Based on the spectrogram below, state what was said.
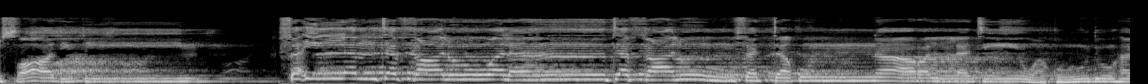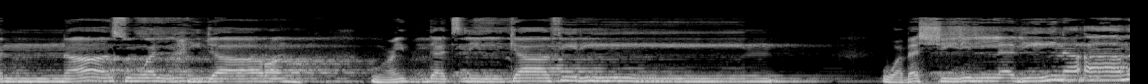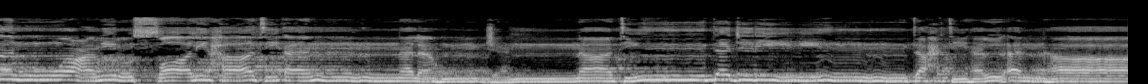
صادقين. فإن لم تفعلوا ولن تفعلوا فاتقوا النار التي وقودها الناس والحجارة أعدت للكافرين. وبشر الذين آمنوا وعملوا الصالحات أن لهم جنات تجري من تحتها الأنهار.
